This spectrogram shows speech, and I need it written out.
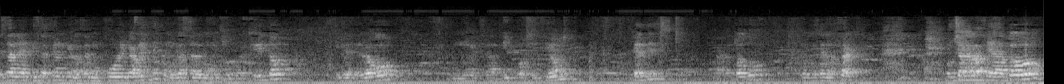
Esa es la invitación que lo hacemos públicamente, como ya hemos hecho por escrito, y desde luego nuestra disposición, ustedes, para todo lo que se les ofrezca. Muchas gracias a todos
